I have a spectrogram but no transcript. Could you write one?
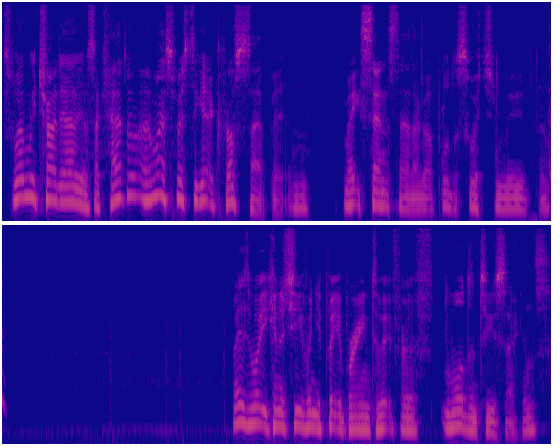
So when we tried earlier, I was like, how, do, how am I supposed to get across that bit? And makes sense now that i got to pull the switch and move them. It's amazing what you can achieve when you put your brain to it for more than two seconds.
